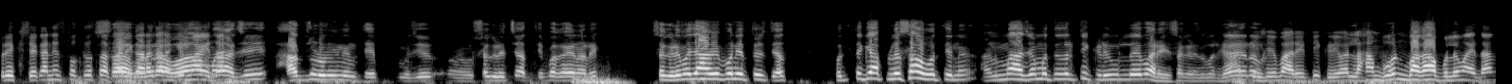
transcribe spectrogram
प्रेक्षकांनीच फक्त सहकार्य करा कारण की सावरगावा मैदान माझी हात जोडून विनंती आहे. म्हणजे अं, सगळे चाहते बघा येणारे. सगळे म्हणजे आम्ही पण येतोय त्यात. फक्त की आपलं सावधतेनं आणि माझ्या मते जर तिकडे लय भारी आहे सगळ्यात बरं. ह्या राहुल. अतिशय भारी टिकडीवर लांबून बघा आपलं मैदान.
